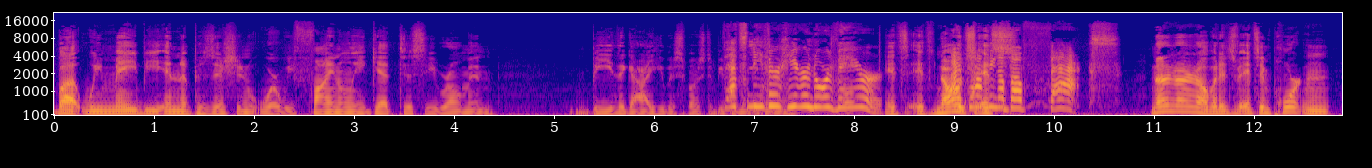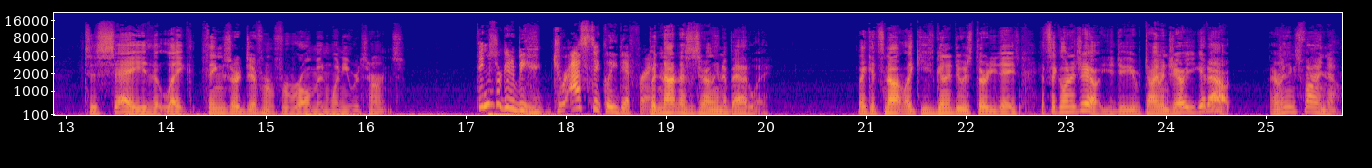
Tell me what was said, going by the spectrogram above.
but we may be in a position where we finally get to see Roman be the guy he was supposed to be. That's neither beginning. here nor there. It's it's no. I'm it's, talking it's, about facts. No, no, no, no, no. But it's it's important to say that like things are different for Roman when he returns, Things are going to be drastically different. but not necessarily in a bad way. Like it's not like he's going to do his thirty days. It's like going to jail. You do your time in jail, you get out. Everything's fine now.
